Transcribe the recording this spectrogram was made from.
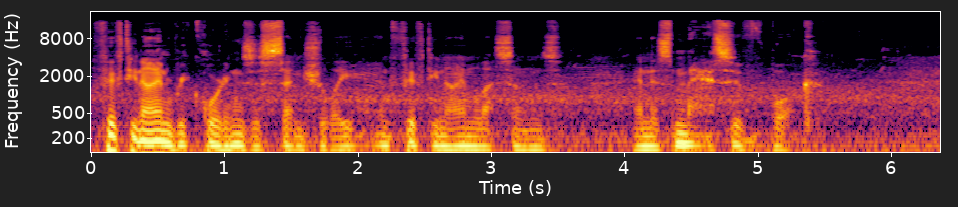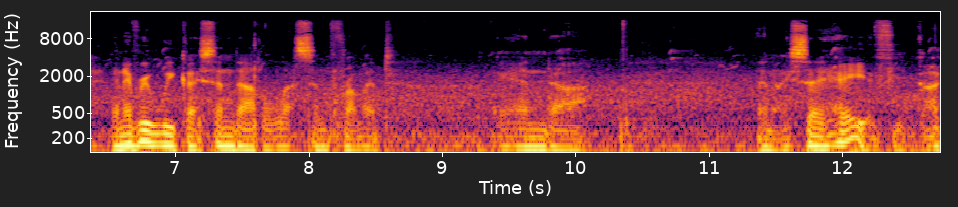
59 recordings essentially and 59 lessons and this massive book. And every week I send out a lesson from it. And uh, and I say, hey, if you got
